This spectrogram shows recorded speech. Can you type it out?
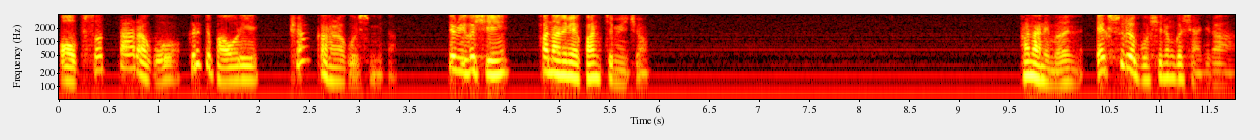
없었다라고 그렇게 바울이 평가를 하고 있습니다. 여러분 이것이 하나님의 관점이죠. 하나님은 액수를 보시는 것이 아니라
